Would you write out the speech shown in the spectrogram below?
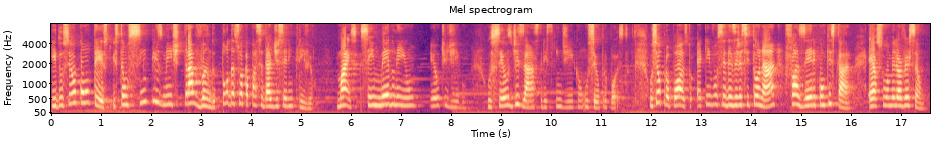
e do seu contexto estão simplesmente travando toda a sua capacidade de ser incrível. Mas, sem medo nenhum, eu te digo, os seus desastres indicam o seu propósito. O seu propósito é quem você deseja se tornar, fazer e conquistar. É a sua melhor versão.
